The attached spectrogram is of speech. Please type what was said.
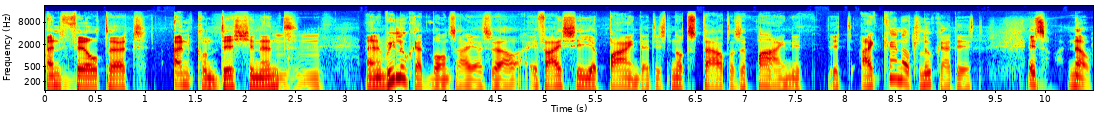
unfiltered, unconditioned. Mhm. And we look at bonsai as well. If I see a pine that is not styled as a pine, it, it I cannot look at it. It's no,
